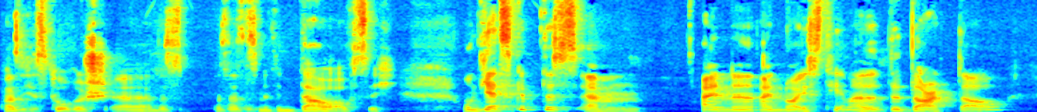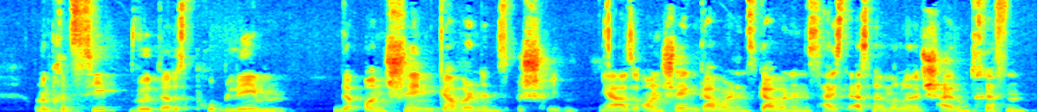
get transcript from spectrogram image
quasi historisch, äh, das, das hat es mit dem DAO auf sich. Und jetzt gibt es ähm, eine, ein neues Thema, The Dark DAO. Und im Prinzip wird da das Problem der On-Chain Governance beschrieben. Ja, also On-Chain Governance, Governance heißt erstmal immer nur Entscheidungen treffen,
